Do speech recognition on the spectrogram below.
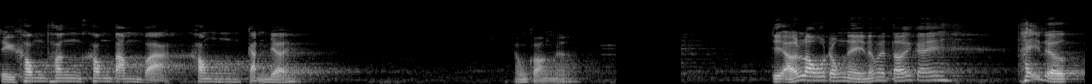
Thì không thân, không tâm và không cảnh giới. Không còn nữa. Thì ở lâu trong này nó mới tới cái thấy được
